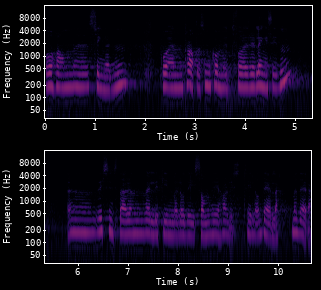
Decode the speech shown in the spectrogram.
og han eh, synger den på en plate som kom ut for lenge siden. Eh, vi syns det er en veldig fin melodi som vi har lyst til å dele med dere.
